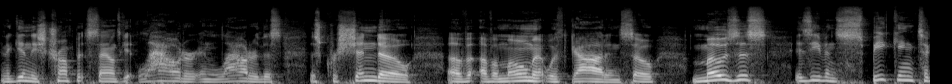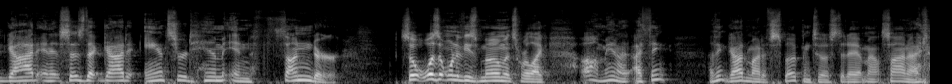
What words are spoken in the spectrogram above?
and again, these trumpet sounds get louder and louder, this, this crescendo of, of a moment with God. And so Moses is even speaking to God, and it says that God answered him in thunder. So it wasn't one of these moments where, like, oh man, I, I think I think God might have spoken to us today at Mount Sinai.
